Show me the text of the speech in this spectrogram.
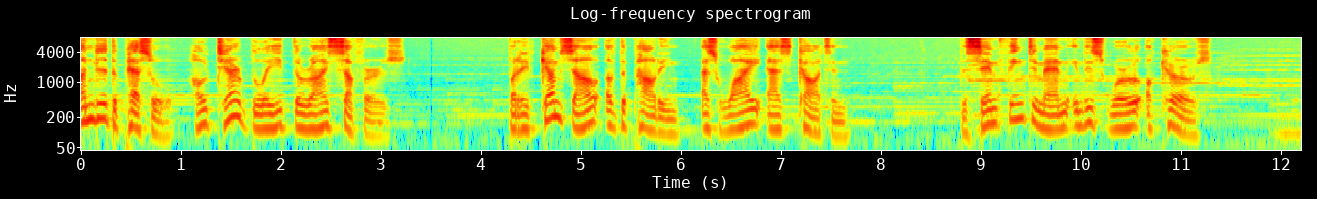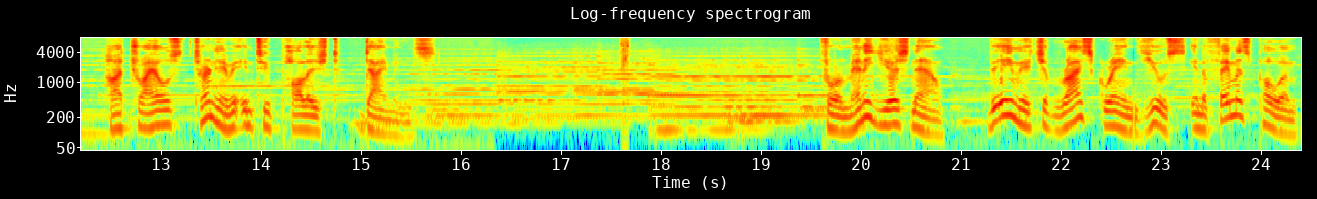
Under the pestle, how terribly the rice suffers. But it comes out of the pouting as white as cotton. The same thing to man in this world occurs. Hard trials turn him into polished diamonds. For many years now, the image of rice grain used in the famous poem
